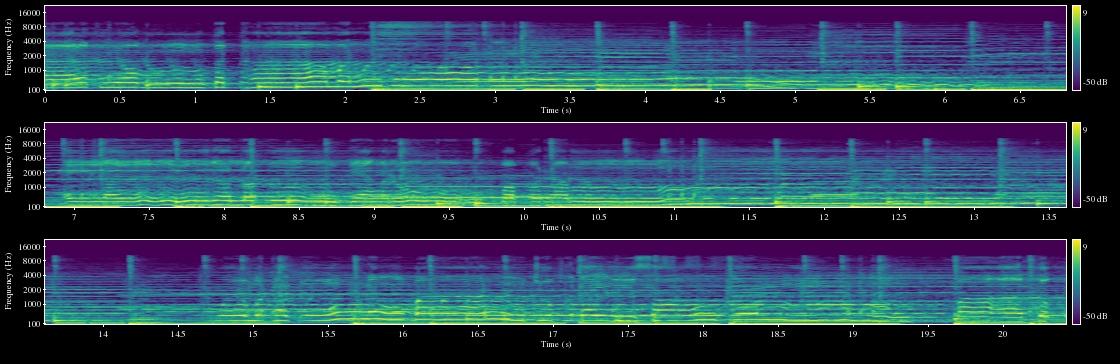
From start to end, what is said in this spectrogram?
ដែលខ្ញុំគិតថាមិនក្រត់ឥឡូវរលត់ទាំងរូបព្រំធ្វើមកដាច់នឹងបានជួបប្តីសងខំបើទុក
